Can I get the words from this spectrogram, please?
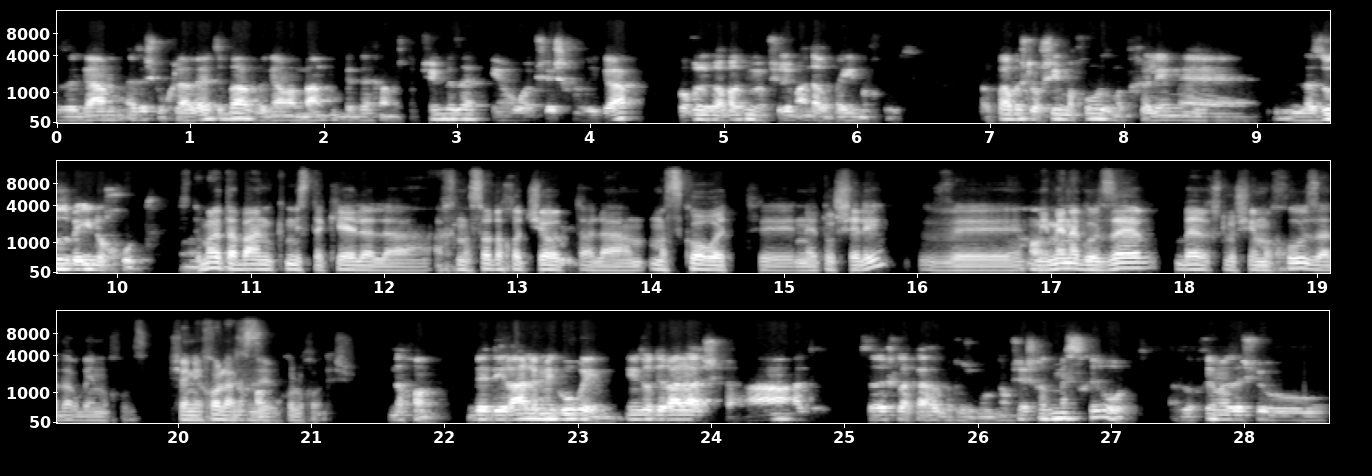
זה גם איזשהו כלל אצבע וגם הבנקים בדרך כלל משתמשים בזה, כי אם רואים שיש חריגה, באופן כלל הבנקים מאפשרים עד 40 אחוז. אבל כבר ב-30 אחוז מתחילים אה, לזוז באי נוחות. זאת אומרת הבנק מסתכל על ההכנסות החודשיות, על המשכורת אה, נטו שלי, וממנה גוזר בערך 30 אחוז עד 40 אחוז, שאני יכול להחזיר נכון. כל חודש. נכון, בדירה למגורים, אם זו דירה להשקעה, צריך לקחת בחשבון גם שיש לך דמי שכירות, אז לוקחים איזשהו,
